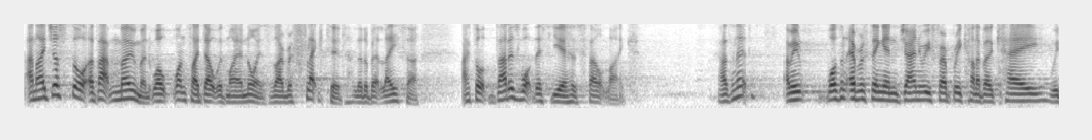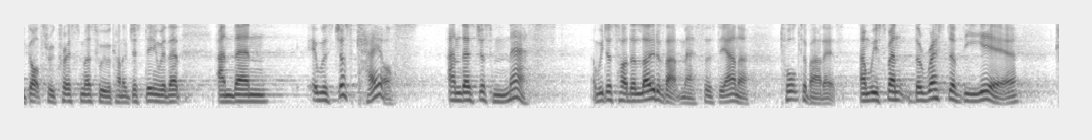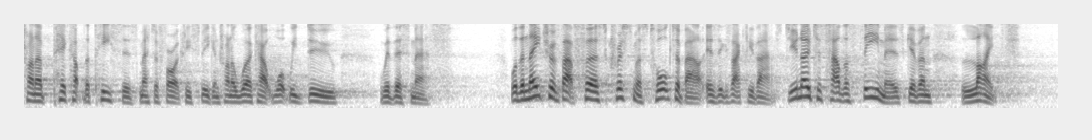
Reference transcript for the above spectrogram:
and I just thought at that moment, well, once I dealt with my annoyance, as I reflected a little bit later, I thought that is what this year has felt like, hasn't it? I mean, wasn't everything in January, February kind of okay? We'd got through Christmas, we were kind of just dealing with it, and then it was just chaos, and there's just mess. And we just heard a load of that mess as Deanna talked about it. And we've spent the rest of the year trying to pick up the pieces, metaphorically speaking, trying to work out what we do with this mess. Well, the nature of that first Christmas talked about is exactly that. Do you notice how the theme is given light?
